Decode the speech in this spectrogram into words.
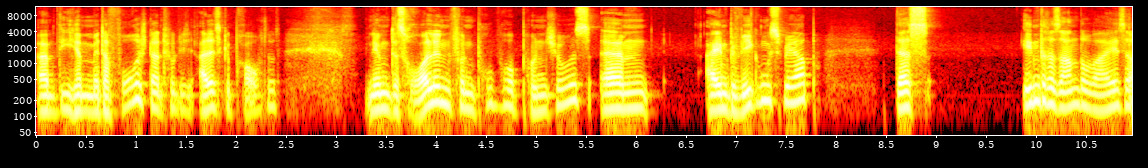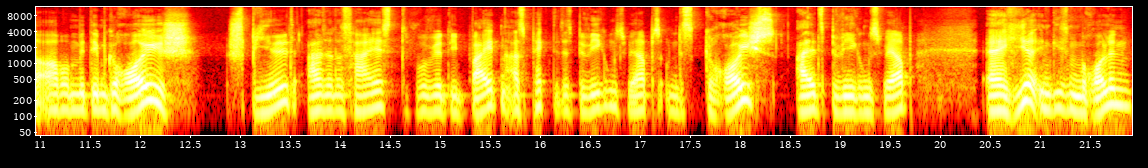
äh, die hier metaphorisch natürlich alles gebraucht wird, nämlich das Rollen von Propontius, ähm, ein Bewegungsverb, das interessanterweise aber mit dem Geräusch spielt. Also das heißt, wo wir die beiden Aspekte des Bewegungsverbs und des Geräuschs als Bewegungsverb äh, hier in diesem Rollen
